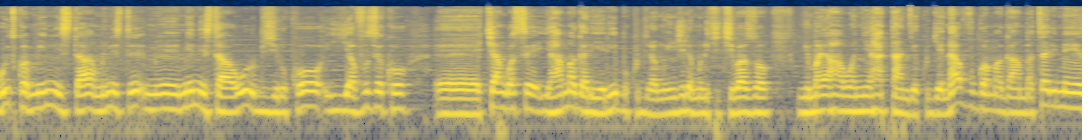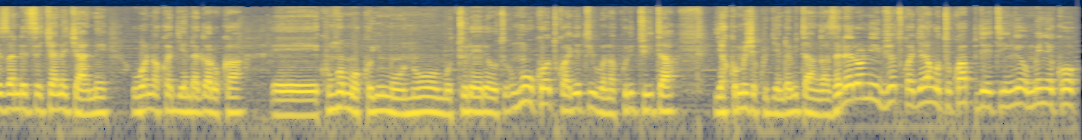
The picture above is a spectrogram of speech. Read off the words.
uwitwa minisita minisita w'urubyiruko yavuze ko eh, cyangwa se yahamagariye rib kugira ngo yinjire muri iki kibazo nyuma y'aho abonye hatangiye kugenda. Havugwa amagambo atari meza ndetse cyane cyane ubona ko agenda agaruka ku nkomoko y'umuntu mu turere nk'uko twagiye tubibona kuri twitter yakomeje kugenda bitangaza rero ni ibyo twagira ngo tukwapudetinge umenye ko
